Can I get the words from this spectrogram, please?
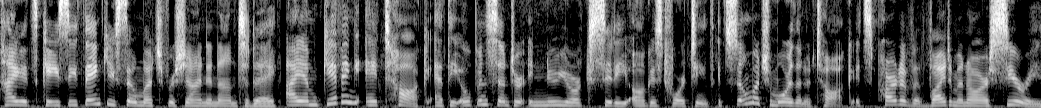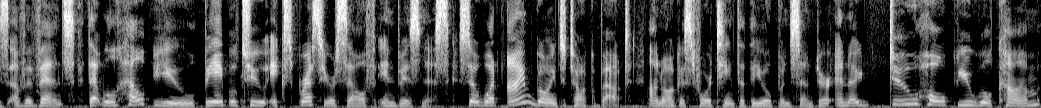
Hi, it's Kacey. Thank you so much for shining on today. I am giving a talk at the Open Center in New York City August 14th. It's so much more than a talk, it's part of a vitamin R series of events that will help you be able to express yourself in business. So, what I'm going to talk about on August 14th at the Open Center, and I do hope you will come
